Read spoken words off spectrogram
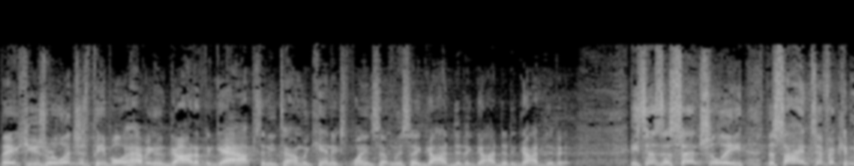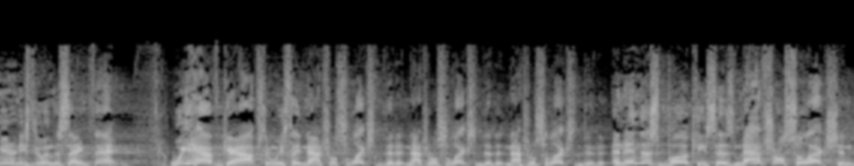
They accuse religious people of having a God of the gaps. Anytime we can't explain something, we say, say, God did it, God did it, God did it. He says essentially the scientific community is doing the same thing. We have gaps and we say natural selection did it, natural selection did it, natural selection did it. And in this book, he says natural selection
